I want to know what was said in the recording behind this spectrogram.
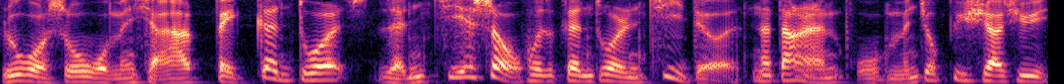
如果说我们想要被更多人接受或者更多人记得，那当然我们就必须要去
